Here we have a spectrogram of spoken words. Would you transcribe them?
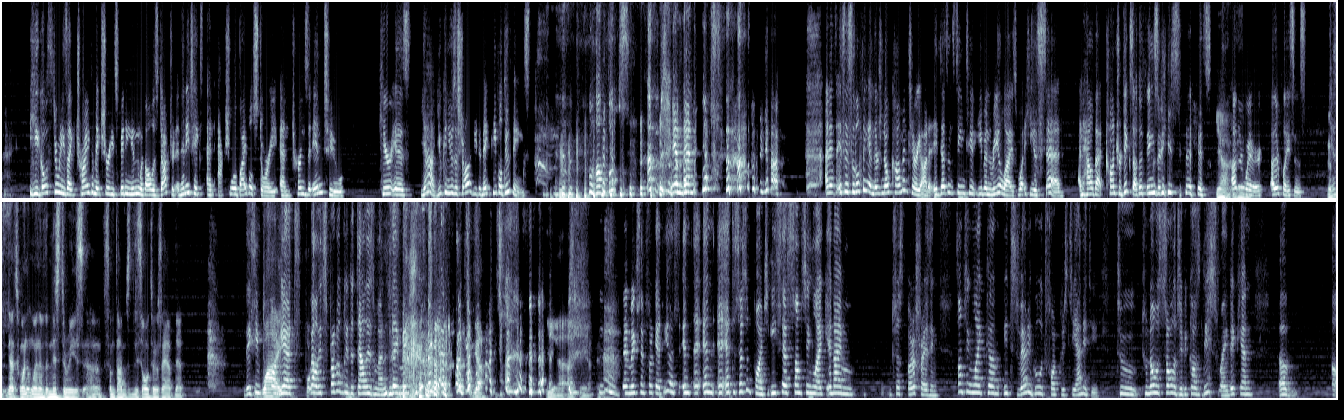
he goes through and he's like trying to make sure he's fitting in with all this doctrine and then he takes an actual bible story and turns it into here is yeah, you can use astrology to make people do things. well, oops. and then oops. yeah. And it's, it's this little thing, and there's no commentary on it. It doesn't seem to even realize what he has said and how that contradicts other things that he says yeah, otherwhere, yeah. other places. That's, yes. that's one one of the mysteries. Uh, sometimes these authors have that they seem to Why? forget. Well, it's probably the talisman. They make, make them forget. Yeah. yeah. yeah. It makes them forget. Yes, and and at a certain point, he says something like, and I'm just paraphrasing, something like, um, "It's very good for Christianity to to know astrology because this way they can uh,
